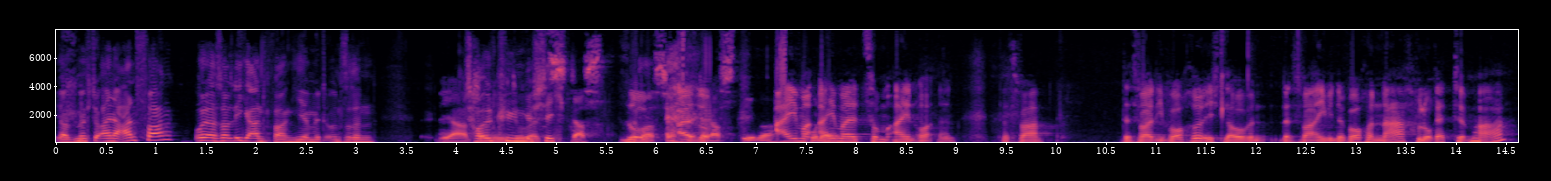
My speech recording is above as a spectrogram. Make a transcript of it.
Ja, möchte einer anfangen oder soll ich anfangen hier mit unseren ja, tollkühnen Geschichten? Gast, so, ja also einmal, einmal zum Einordnen. Das war das war die Woche, ich glaube, das war irgendwie eine Woche nach Lorette Mar.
